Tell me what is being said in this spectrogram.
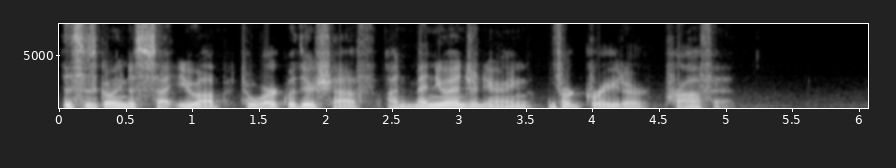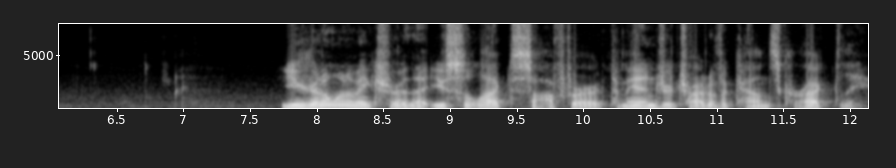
This is going to set you up to work with your chef on menu engineering for greater profit you're going to want to make sure that you select software to manage your chart of accounts correctly.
